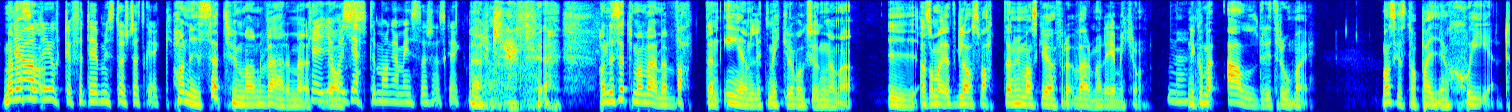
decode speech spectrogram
Men Jag har alltså, aldrig gjort det för det är min största skräck. har ni sett hur man värmer Okej, ett jag har glas? jättemånga min största skräck. Verkligen. Har ni sett hur man värmer vatten enligt mikrovågsugnarna? i, alltså ett glas vatten, hur man ska göra för att värma det i mikron. Nej. Ni kommer aldrig tro mig. Man ska stoppa i en sked.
